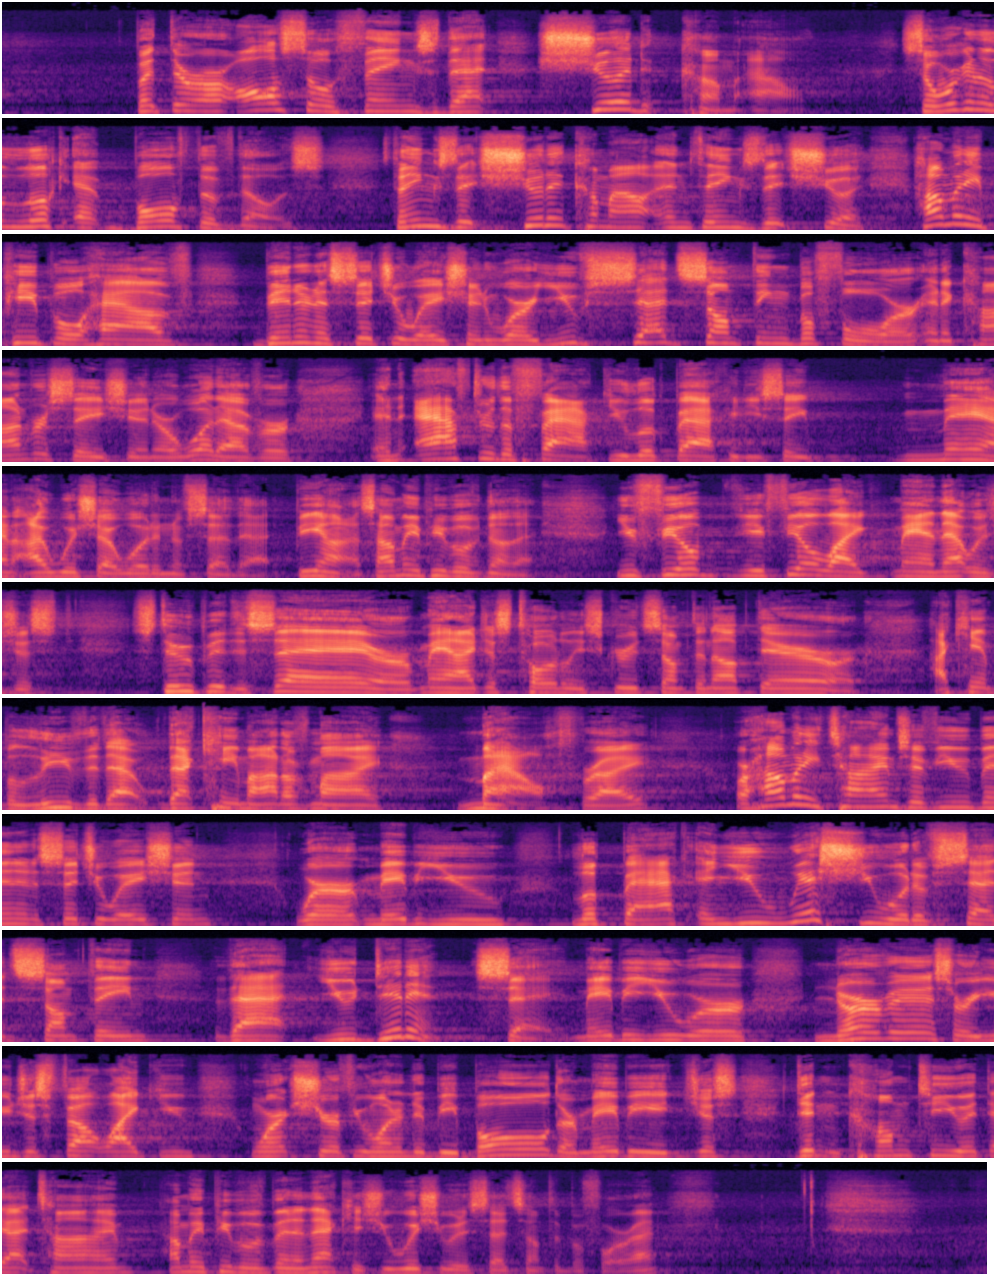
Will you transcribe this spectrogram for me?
but there are also things that should come out. So we're gonna look at both of those things that shouldn't come out and things that should. How many people have been in a situation where you've said something before in a conversation or whatever, and after the fact, you look back and you say, man, I wish I wouldn't have said that. Be honest. How many people have done that? You feel, you feel like, man, that was just stupid to say, or man, I just totally screwed something up there, or I can't believe that that, that came out of my mouth, right? Or how many times have you been in a situation where maybe you look back and you wish you would have said something that you didn't say. Maybe you were nervous or you just felt like you weren't sure if you wanted to be bold or maybe it just didn't come to you at that time. How many people have been in that case? You wish you would have said something before, right?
